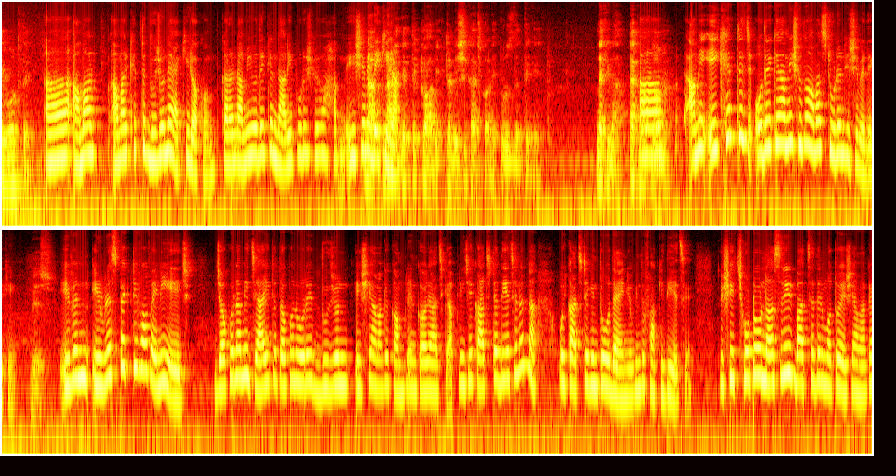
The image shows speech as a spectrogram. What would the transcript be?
এই মুহূর্তে? আমার আমার ক্ষেত্রে দুজনে একই রকম কারণ আমি ওদেরকে নারী পুরুষ হিসেবে দেখি না। নারীদের একটু আবেগটা বেশি কাজ করে পুরুষদের থেকে। নাকি না? আমি এই ক্ষেত্রে ওদেরকে আমি শুধু আমার স্টুডেন্ট হিসেবে দেখি। বেশ। Even irrespective of any age যখন আমি যাই তো তখন ওরে দুজন এসে আমাকে কমপ্লেন করে আজকে আপনি যে কাজটা দিয়েছিলেন না ওই কাজটা কিন্তু ও দেয়নি ও কিন্তু ফাঁকি দিয়েছে। তো সেই ছোট নার্সারির বাচ্চাদের মতো এসে আমাকে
